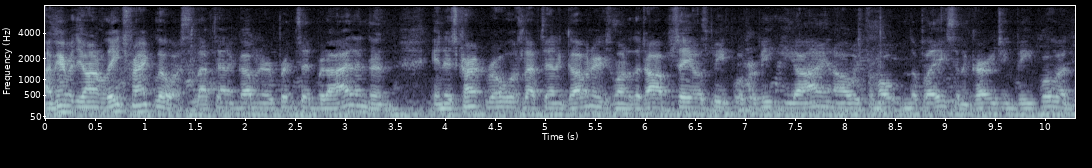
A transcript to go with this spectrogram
I'm here with the Honorable H. Frank Lewis, Lieutenant Governor of Prince Edward Island, and in his current role as Lieutenant Governor, he's one of the top salespeople for PEI and always promoting the place and encouraging people. And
